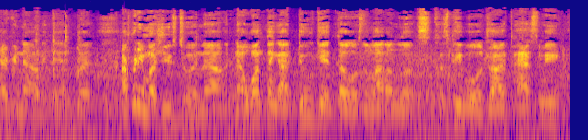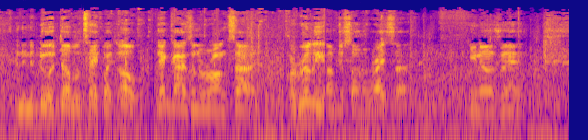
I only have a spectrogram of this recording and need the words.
every now and again, but I'm pretty much used to it now. Now, one thing I do get though is a lot of looks because people will drive past me and then to do a double take like, oh, that guy's on the wrong side. But really, I'm just on the right side. You know what I'm saying?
